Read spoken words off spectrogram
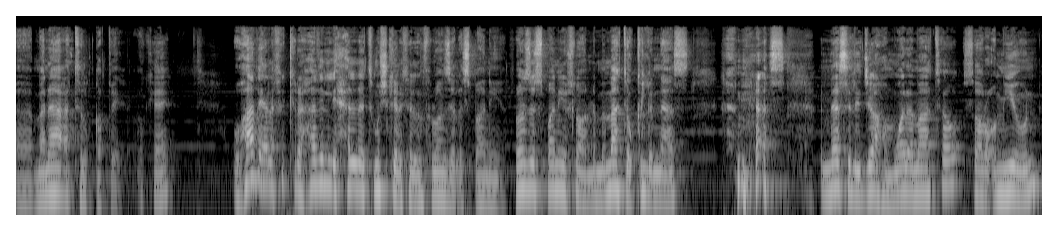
مناعة القطيع. okay؟ وهذه على فكرة هذه اللي حلت مشكلة الإنفلونزا الإسبانية، الإنفلونزا الإسبانية شلون؟ لما ماتوا كل الناس الناس الناس اللي جاهم ولا ماتوا صاروا immune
